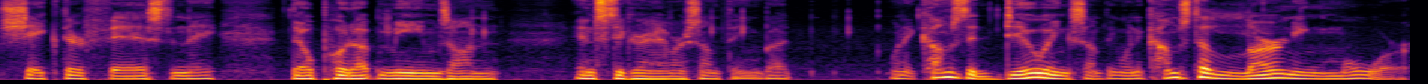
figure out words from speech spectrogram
shake their fist and they they'll put up memes on Instagram or something, but when it comes to doing something, when it comes to learning more,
